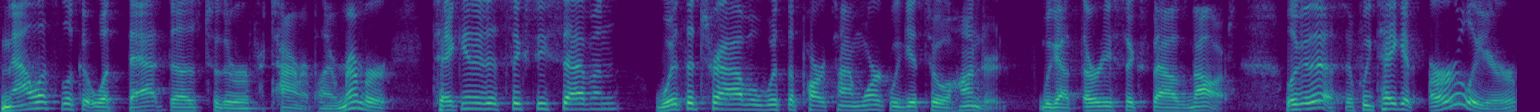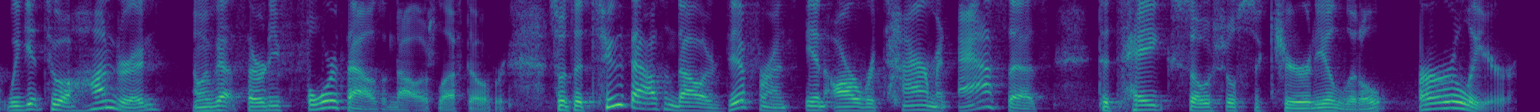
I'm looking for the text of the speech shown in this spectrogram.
Now let's look at what that does to the retirement plan. Remember, taking it at 67, with the travel, with the part-time work, we get to 100 we got $36,000. Look at this. If we take it earlier, we get to 100 and we've got $34,000 left over. So it's a $2,000 difference in our retirement assets to take Social Security a little earlier.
